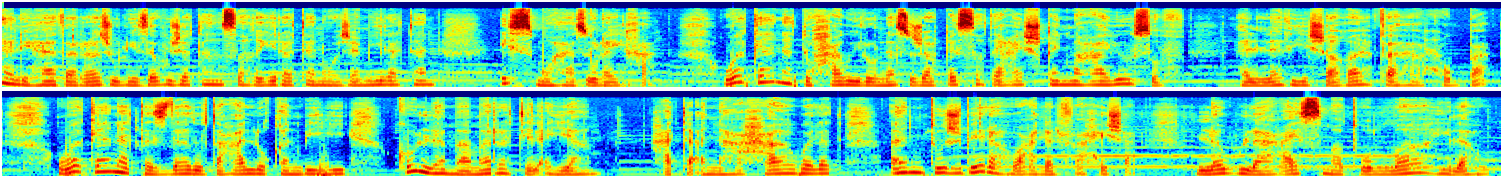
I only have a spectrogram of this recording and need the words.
كان لهذا الرجل زوجة صغيرة وجميلة اسمها زليخة وكانت تحاول نسج قصة عشق مع يوسف الذي شغفها حبا وكانت تزداد تعلقا به كلما مرت الأيام حتى أنها حاولت أن تجبره على الفاحشة لولا عصمة الله له.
